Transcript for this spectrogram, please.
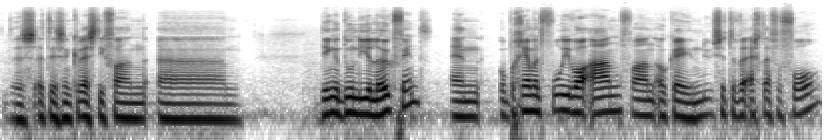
Dus het is een kwestie van ehm, dingen doen die je leuk vindt. En op een gegeven moment voel je wel aan van oké, nu zitten we echt even vol.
